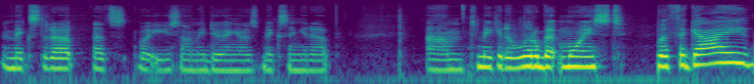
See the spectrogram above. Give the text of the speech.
and mixed it up. That's what you saw me doing. I was mixing it up um, to make it a little bit moist. With the guy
